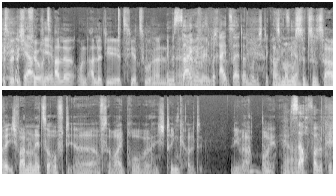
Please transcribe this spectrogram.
Das würde ich Ja, für okay. uns alle und alle, die jetzt hier zuhören. Ihr müsst äh, sagen, wenn ihr ich bereit das. seid, dann hole ich die Also man muss Korkenzieher. dazu sagen, ich war noch nicht so oft äh, auf so Weihprobe. Ich trinke halt lieber Boy. Ja. Das ist auch voll okay.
